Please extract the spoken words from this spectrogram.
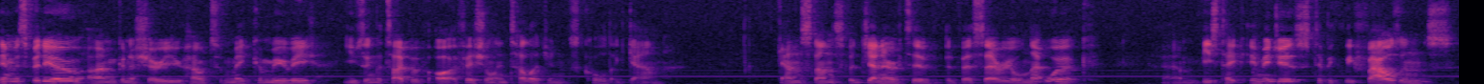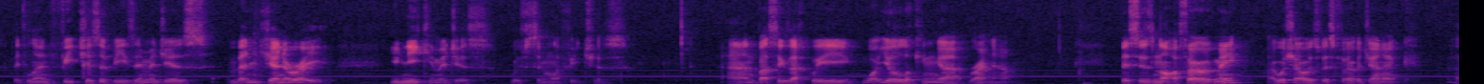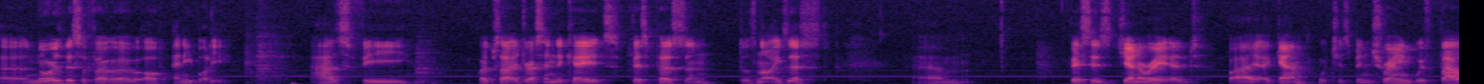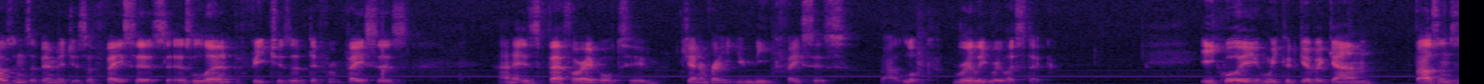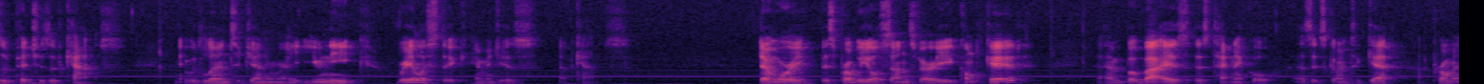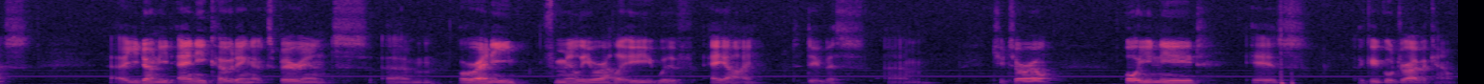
In this video, I'm going to show you how to make a movie using the type of artificial intelligence called a GAN. GAN stands for Generative Adversarial Network. Um, these take images, typically thousands, they learn features of these images, and then generate unique images with similar features. And that's exactly what you're looking at right now. This is not a photo of me, I wish I was this photogenic uh, nor is this a photo of anybody. As the website address indicates, this person does not exist. Um, this is generated by a GAN, which has been trained with thousands of images of faces. It has learned the features of different faces, and it is therefore able to generate unique faces that look really realistic. Equally, we could give a GAN thousands of pictures of cats. It would learn to generate unique, realistic images of cats. Don't worry, this probably all sounds very complicated, um, but that is as technical as it's going to get, I promise. Uh, you don't need any coding experience um, or any familiarity with AI to do this um, tutorial. All you need is a Google Drive account.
